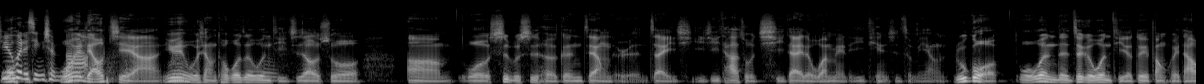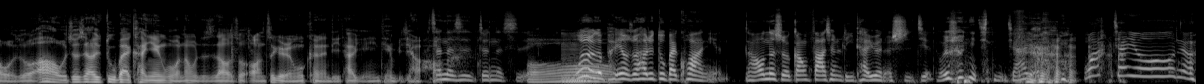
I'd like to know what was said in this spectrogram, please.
约会的行程吧？我会了解啊，因嗯为我想透过这个问题知道说，啊、我适不适合跟这样的人在一起，以及他所期待的完美的一天是怎么样。如果我问的这个问题的对方回答我说，啊，我就是要去杜拜看烟火，那我就知道说，哦，这个人我可能离他远一点比较好。真的是真的是。哦我有一个朋友说他去杜拜跨年，然后那时候刚发生离太远的事件，我就说你你加油 哇加油这样。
